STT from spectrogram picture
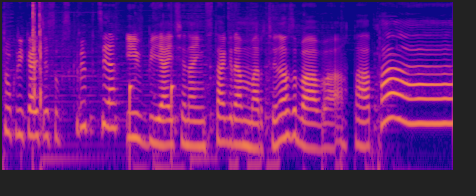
tu klikajcie subskrypcję i wbijajcie na Instagram Martyna Zabawa. Pa, pa!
